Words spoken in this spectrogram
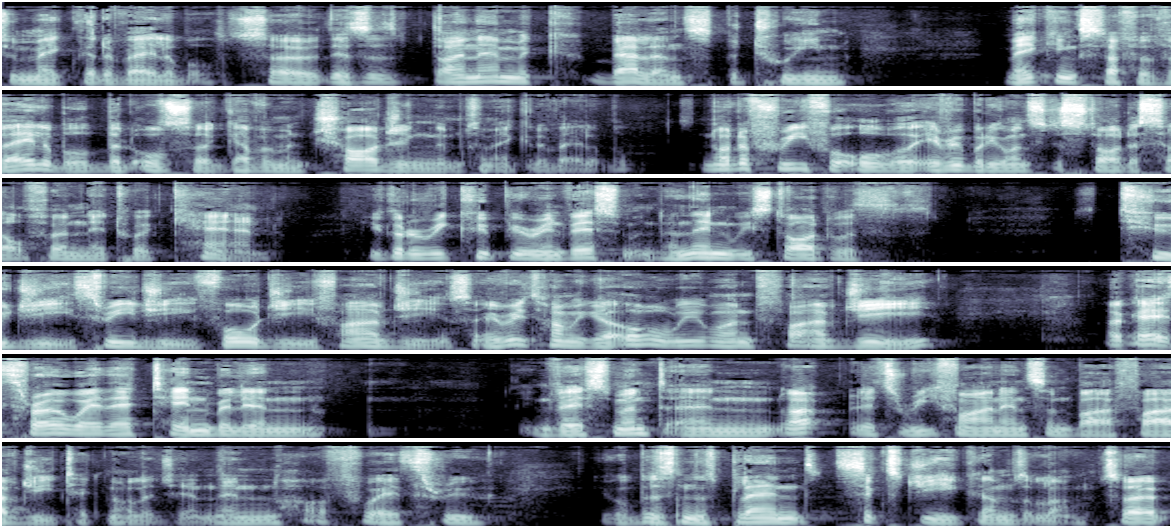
to make that available. So there's a dynamic balance between making stuff available, but also government charging them to make it available. It's not a free for all where everybody wants to start a cell phone network can. You've got to recoup your investment. And then we start with 2G, 3G, 4G, 5G. So every time we go, oh, we want 5G, okay, throw away that 10 billion investment and oh, let's refinance and buy 5G technology. And then halfway through your business plan, 6G comes along. So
